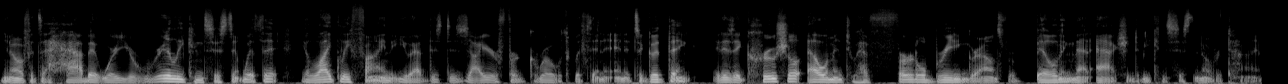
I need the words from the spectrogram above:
You know, if it's a habit where you're really consistent with it, you'll likely find that you have this desire for growth within it, and it's a good thing. It is a crucial element to have fertile breeding grounds for building that action to be consistent over time.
